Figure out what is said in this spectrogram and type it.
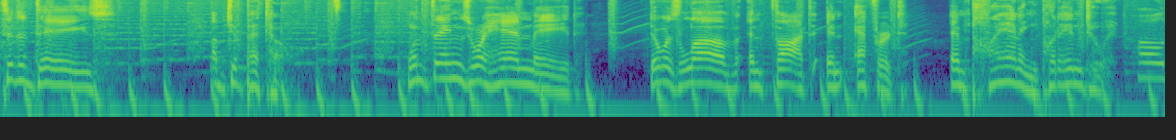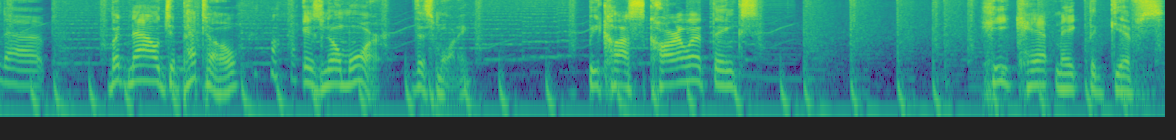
to the days of Geppetto? When things were handmade, there was love and thought and effort and planning put into it. Hold up. But now Geppetto is no more this morning because Carla thinks he can't make the gifts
